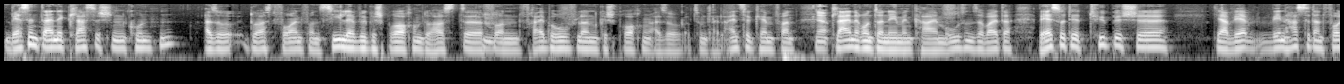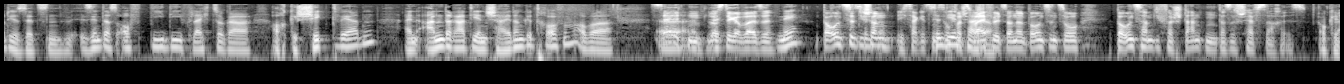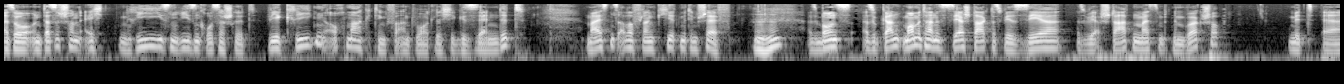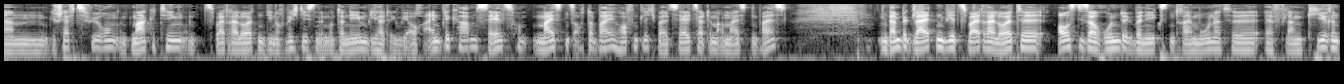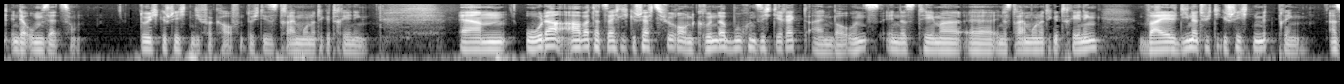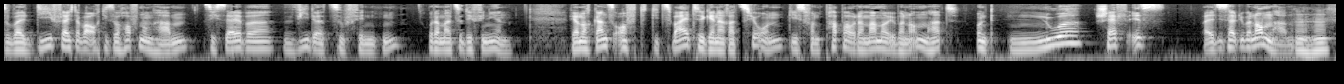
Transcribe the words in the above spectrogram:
wer sind deine klassischen Kunden? Also du hast vorhin von C-Level gesprochen, du hast äh, mhm. von Freiberuflern gesprochen, also zum Teil Einzelkämpfern, ja. kleinere Unternehmen, KMUs und so weiter. Wer ist so der typische, ja, wer, wen hast du dann vor dir sitzen? Sind das oft die, die vielleicht sogar auch geschickt werden? Ein anderer hat die Entscheidung getroffen, aber Selten, äh, lustigerweise. Nee? Bei uns sind, sind die schon, ich sage jetzt nicht so verzweifelt, sondern bei uns sind so, bei uns haben die verstanden, dass es Chefsache ist. Okay. Also, und das ist schon echt ein riesen, riesengroßer Schritt. Wir kriegen auch Marketingverantwortliche gesendet, meistens aber flankiert mit dem Chef. Mhm. Also bei uns, also ganz, momentan ist es sehr stark, dass wir sehr, also wir starten meistens mit einem Workshop, mit ähm, Geschäftsführung und Marketing und zwei, drei Leuten, die noch wichtig sind im Unternehmen, die halt irgendwie auch Einblick haben. Sales meistens auch dabei, hoffentlich, weil Sales halt immer am meisten weiß. Und dann begleiten wir zwei, drei Leute aus dieser Runde über die nächsten drei Monate äh, flankierend in der Umsetzung. Durch Geschichten, die verkaufen, durch dieses dreimonatige Training. Ähm, oder aber tatsächlich Geschäftsführer und Gründer buchen sich direkt ein bei uns in das Thema, äh, in das dreimonatige Training, weil die natürlich die Geschichten mitbringen. Also weil die vielleicht aber auch diese Hoffnung haben, sich selber wiederzufinden oder mal zu definieren. Wir haben auch ganz oft die zweite Generation, die es von Papa oder Mama übernommen hat und nur Chef ist, weil sie es halt übernommen haben. Mhm.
